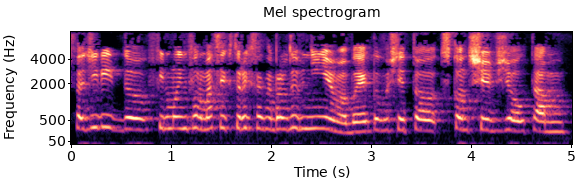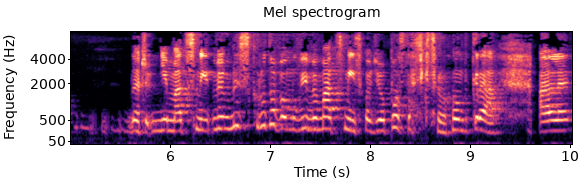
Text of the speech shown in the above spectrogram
wsadzili do filmu informacje, których tak naprawdę w niej nie ma, bo jakby właśnie to skąd się wziął tam. Znaczy, nie Matt Smith, my, my skrótowo mówimy Matt Smith, chodzi o postać, którą on gra, ale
